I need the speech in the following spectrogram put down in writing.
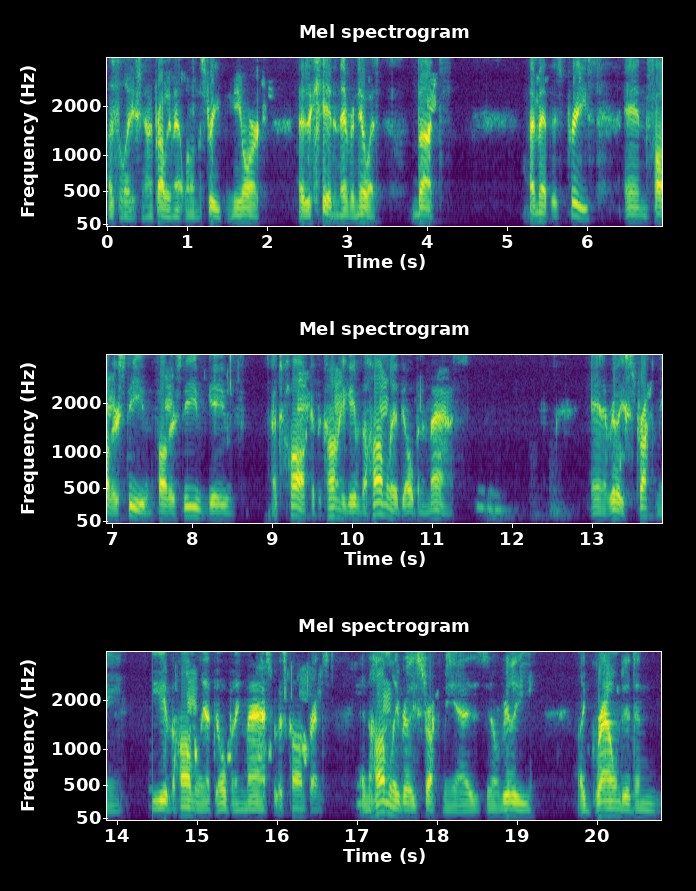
a Salesian. I probably met one on the street in New York as a kid and never knew it, but I met this priest and Father Steve, and Father Steve gave a talk at the con. He gave the homily at the opening mass, and it really struck me. He gave the homily at the opening mass for this conference, and the homily really struck me as you know really like grounded and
